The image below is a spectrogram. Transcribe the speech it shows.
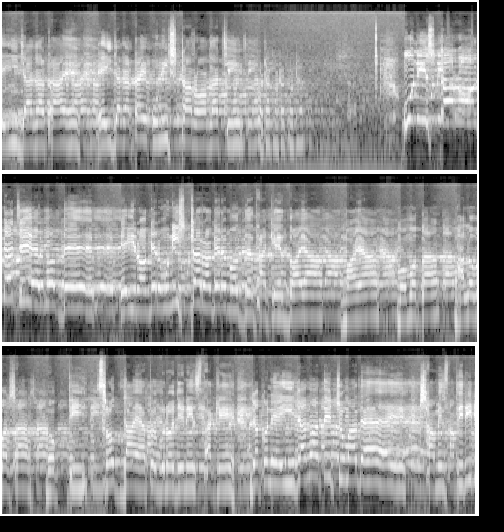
এই জায়গাটায় এই জায়গাটায় উনিশটা রগ আছে। কটা কটা কটা? উনিশটা রগ আছে এর মধ্যে এই রগের উনিশটা রগের মধ্যে থাকে দয়া মায়া মমতা ভালোবাসা ভক্তি শ্রদ্ধা এতগুলো জিনিস থাকে। যখন এই জায়গাতে চুমা দেয় স্বামী স্ত্রীর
